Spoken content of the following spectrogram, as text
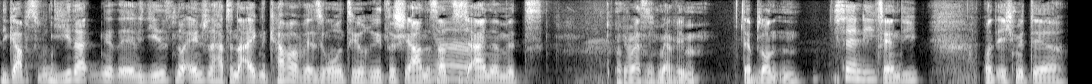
die gab es, jeder, äh, jedes No Angel hatte eine eigene Coverversion, theoretisch. Janis ja. hat sich eine mit, ich weiß nicht mehr wem, der blonden Sandy. Sandy. Und ich mit der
